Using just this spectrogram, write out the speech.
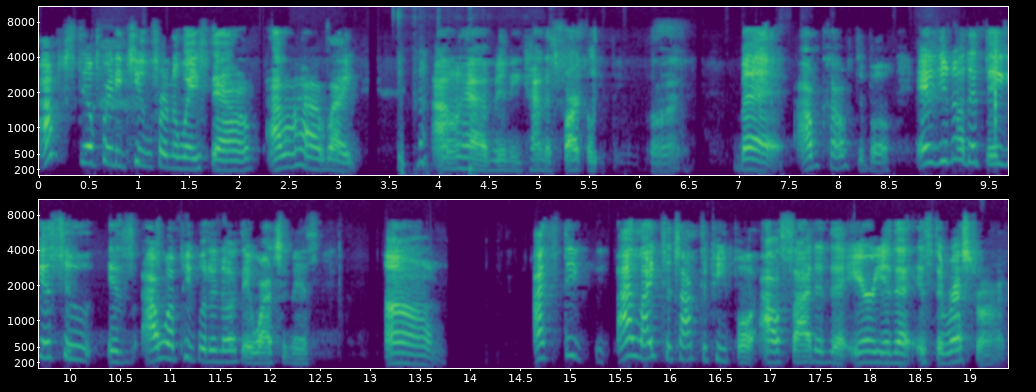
I'm still pretty cute from the waist down. I don't have like I don't have any kind of sparkly things on. but I'm comfortable. And you know the thing is too is I want people to know if they're watching this. Um, I think I like to talk to people outside of the area that is the restaurant.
